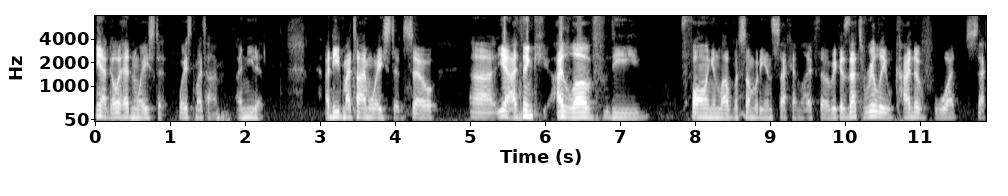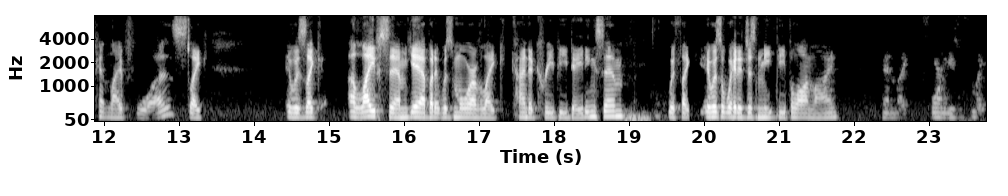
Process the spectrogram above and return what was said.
yeah, go ahead and waste it, waste my time. I need it. I need my time wasted. So, uh, yeah, I think I love the falling in love with somebody in Second Life though, because that's really kind of what Second Life was. Like, it was like a life sim, yeah, but it was more of like kind of creepy dating sim with like it was a way to just meet people online and like form these like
